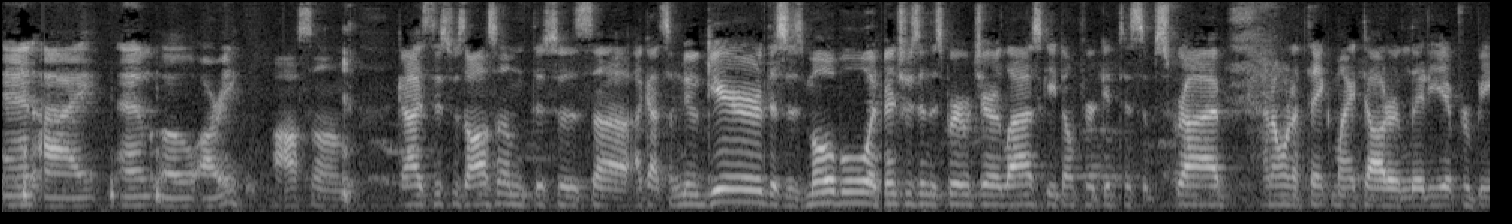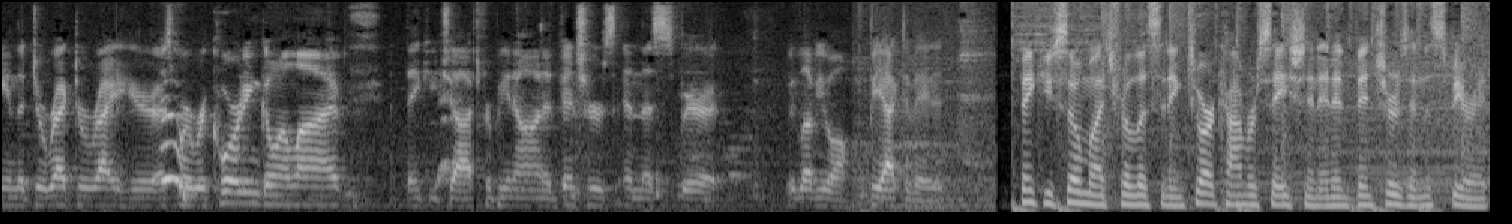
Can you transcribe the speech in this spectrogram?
N I M O R E. Awesome. Guys, this was awesome. This was, uh, I got some new gear. This is mobile, Adventures in the Spirit with Jared Lasky. Don't forget to subscribe. And I want to thank my daughter Lydia for being the director right here as we're recording, going live. And thank you, Josh, for being on Adventures in the Spirit. We love you all. Be activated. Thank you so much for listening to our conversation and adventures in the Spirit.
